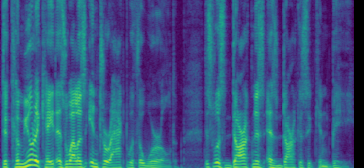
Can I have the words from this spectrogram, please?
to communicate as well as interact with the world. This was darkness as dark as it can be.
